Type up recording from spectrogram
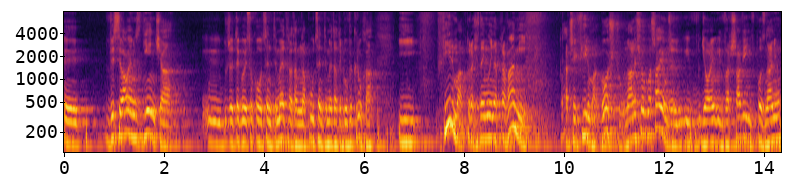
Yy, Wysyłałem zdjęcia, yy, że tego jest około centymetra, tam na pół centymetra tego wykrucha i firma, która się zajmuje naprawami, raczej firma, gościu, no ale się ogłaszają, że działają i w Warszawie, i w Poznaniu,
